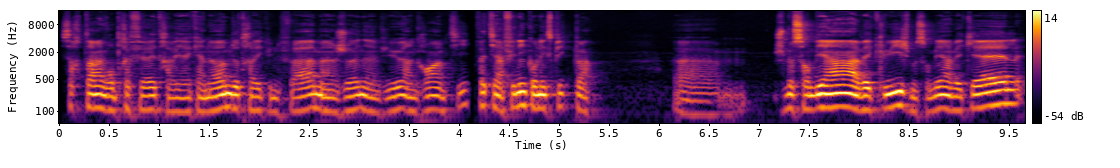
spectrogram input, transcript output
Certains vont préférer travailler avec un homme, d'autres avec une femme, un jeune, un vieux, un grand, un petit. En fait, il y a un feeling qu'on n'explique pas. Euh, je me sens bien avec lui, je me sens bien avec elle,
